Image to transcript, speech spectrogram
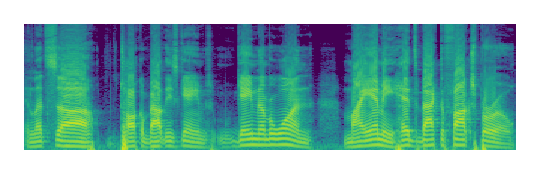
and let's uh, talk about these games. Game number one: Miami heads back to Foxborough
